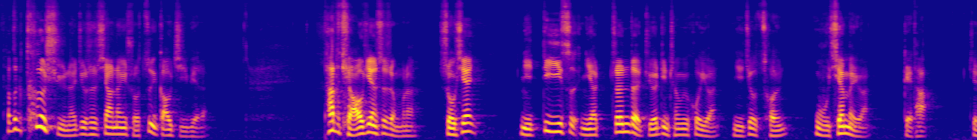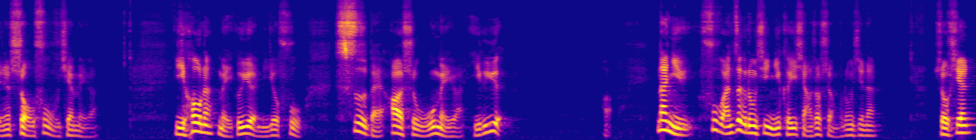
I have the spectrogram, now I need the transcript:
它这个特许呢就是相当于说最高级别的。它的条件是什么呢？首先，你第一次你要真的决定成为会员，你就存五千美元给他，就是首付五千美元。以后呢，每个月你就付。四百二十五美元一个月，那你付完这个东西，你可以享受什么东西呢？首先，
